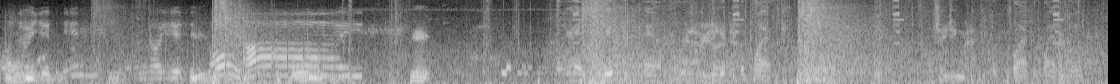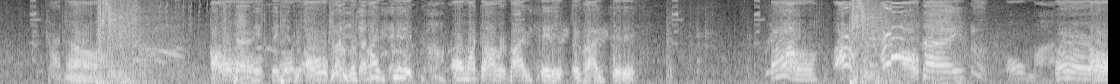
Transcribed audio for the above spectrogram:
Oh no, you didn't. Oh no, you didn't. Oh, nice. Yeah. Oh, you're gonna get this camp. You get to the plant. Changing mag. Plant, plant, plant. I know. Oh, oh okay. they hit it. Oh, Johnny, Johnny, Revive hit it! Oh my god, Revive hit it! Revive hit it! Oh! oh. Okay. Oh my. Oh, oh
